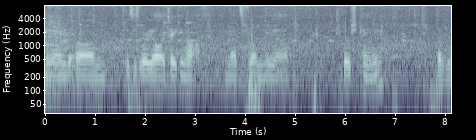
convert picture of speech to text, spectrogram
and um, this is where y'all are taking off, and that's from the uh, first painting of the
